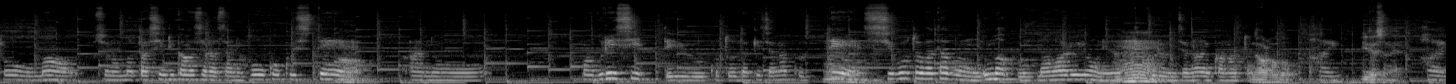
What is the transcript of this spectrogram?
とをまあそのまた心理カウンセラーさんに報告して、あのまあ嬉しいっていうことだけじゃなくって、うん。仕事が多分うまく回るようになってくるんじゃないかなと、うん、なるほど。はい。いいですね。はい。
